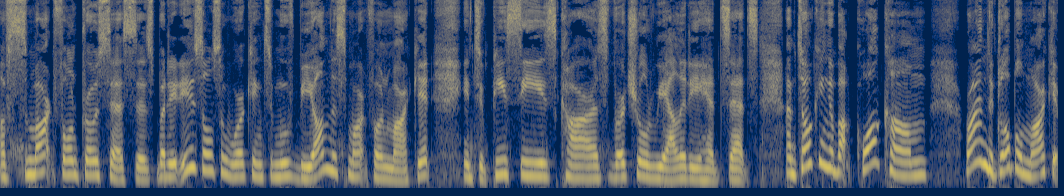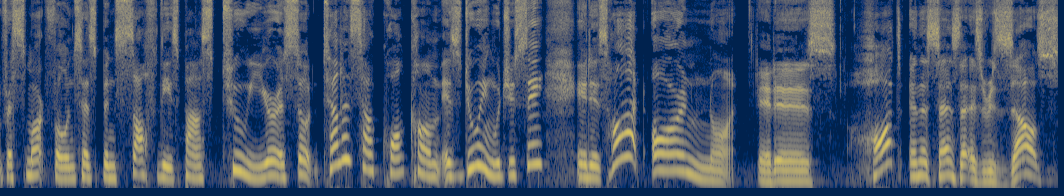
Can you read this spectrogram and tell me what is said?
of smartphone processors, but it is also working to move beyond the smartphone market into PCs, cars, virtual reality headsets. I'm talking about Qualcomm. Ryan, the global market for smartphones has been soft these past two years. So tell us how Qualcomm is doing. Would you say it is hot or not? It is hot in the sense that its results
